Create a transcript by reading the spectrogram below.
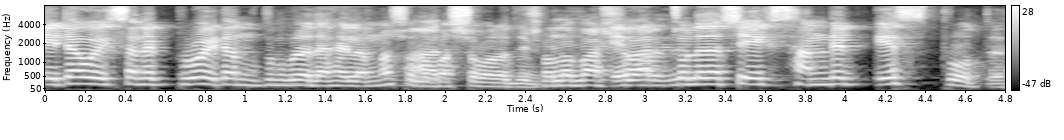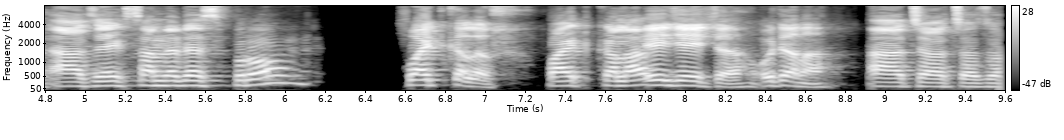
এটাও এক্স হান্ড্রেড প্রো এটা নতুন করে দেখাইলাম না ষোলো পাঁচশো বারো জিবি 16,512 এবার চলে যাচ্ছে এক্স হান্ড্রেড এস প্রোতে আচ্ছা X hundred S pro white colour white colour এই যে এটা ওইটা না। আচ্ছা আচ্ছা আচ্ছা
